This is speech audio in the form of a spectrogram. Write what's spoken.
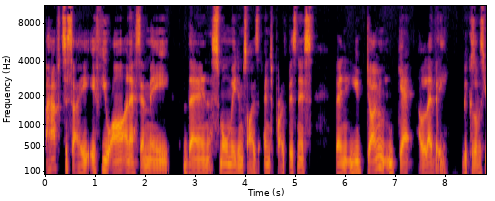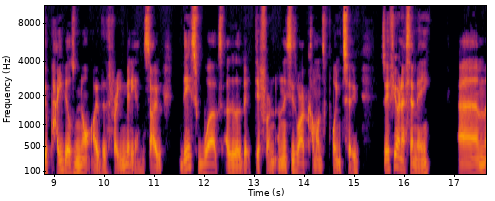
I have to say, if you are an SME, then a small, medium sized enterprise business, then you don't get a levy because obviously your pay bill's not over the 3 million. So this works a little bit different. And this is where I come on to point two. So if you're an SME, um,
